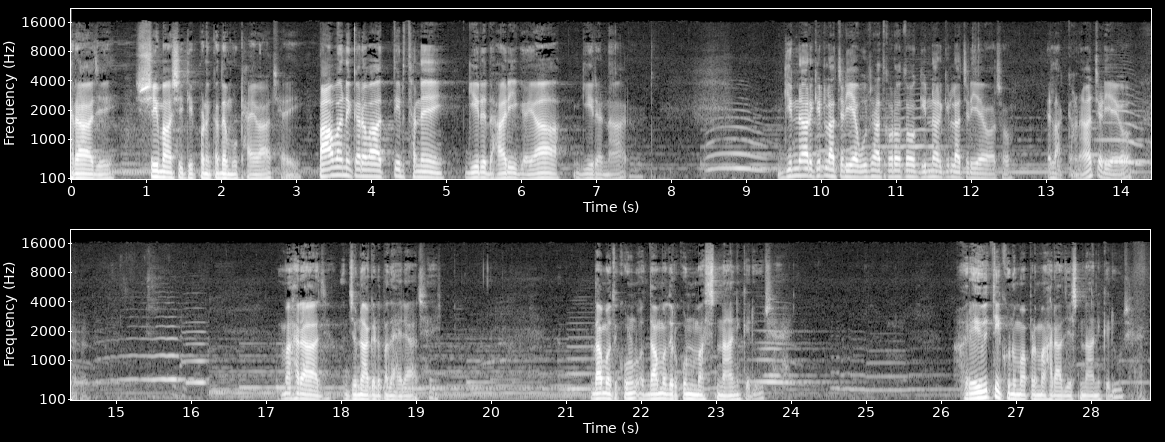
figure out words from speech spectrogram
મહારાજે સીમાશીથી પણ કદમ ઉઠાવ્યા છે. પાવન કરવા તીર્થને ગીરધારી ગયા ગિરનાર. ગિરનાર કેટલા ચડી આવ્યા ગુજરાત કરો તો ગિરનાર કેટલા ચડી આવ્યા છો? એલા, ઘણા ચડી આવ્યો મહારાજ જુનાગઢ પધાર્યા છે. દામોદર કુંડ, દામોદર કુંડમાં સ્નાન કર્યું છે. રેવતી કુંડમાં પણ મહારાજે સ્નાન કર્યું છે.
